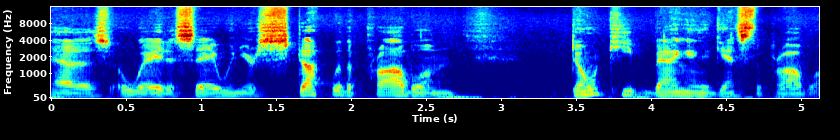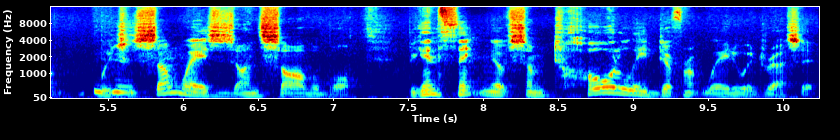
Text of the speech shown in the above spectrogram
as a way to say when you're stuck with a problem, don't keep banging against the problem, which mm-hmm. in some ways is unsolvable. Begin thinking of some totally different way to address it.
